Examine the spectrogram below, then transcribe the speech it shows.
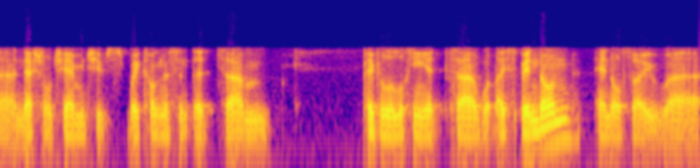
uh, National Championships, we're cognizant that um, people are looking at uh, what they spend on and also uh,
